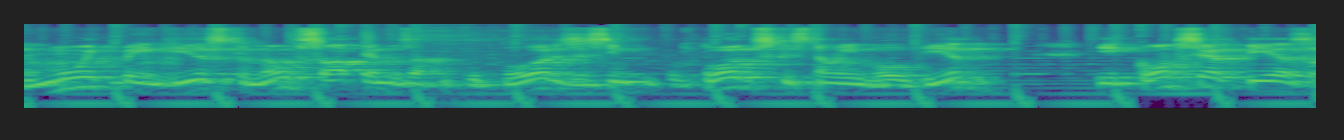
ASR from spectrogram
muito bem visto, não só pelos apicultores, e sim por todos que estão envolvidos, e com certeza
